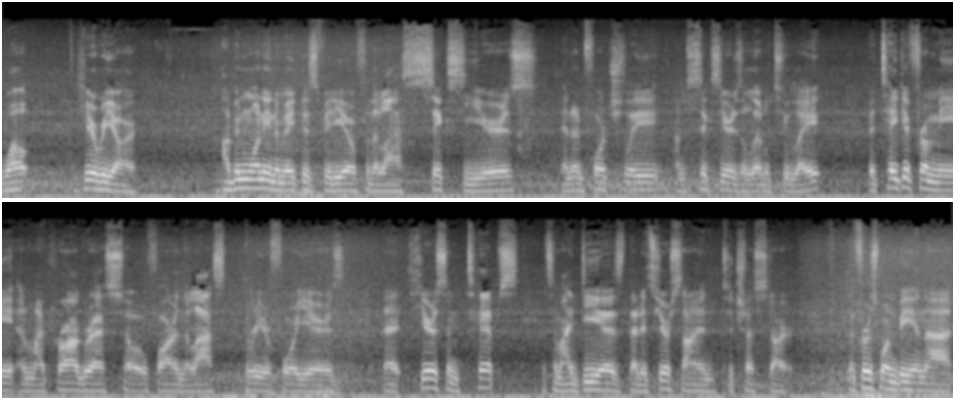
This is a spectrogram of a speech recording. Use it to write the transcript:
Well, here we are. I've been wanting to make this video for the last six years, and unfortunately, I'm six years a little too late. But take it from me and my progress so far in the last three or four years that here's some tips and some ideas that it's your sign to just start. The first one being that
